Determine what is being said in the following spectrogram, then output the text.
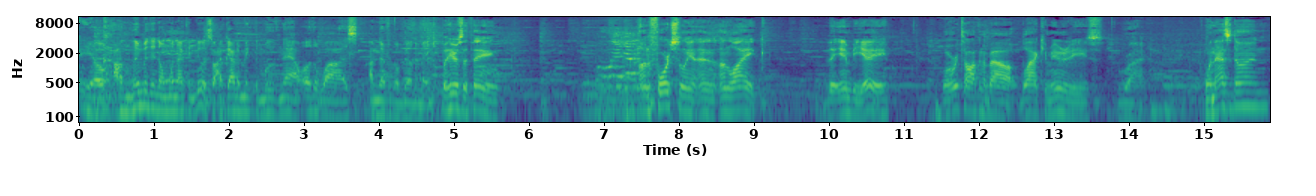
You know, I'm limited on when I can do it, so I've got to make the move now. Otherwise, I'm never going to be able to make it. But here's the thing. Unfortunately, and unlike the NBA, when we're talking about black communities, Right. when that's done,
